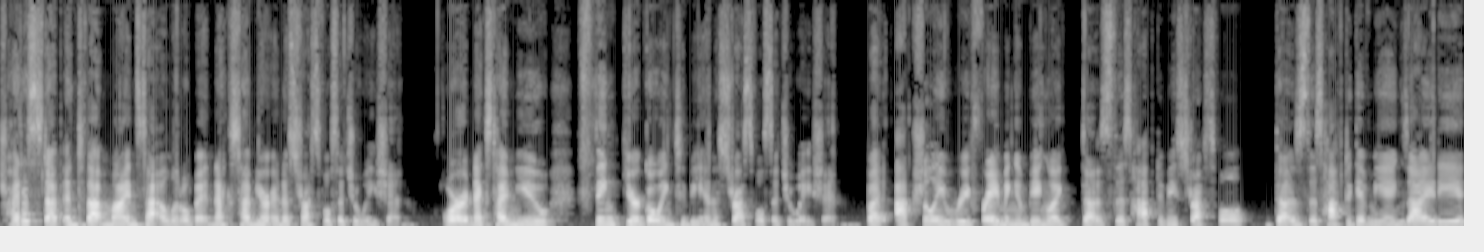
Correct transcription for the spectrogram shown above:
try to step into that mindset a little bit next time you're in a stressful situation or next time you think you're going to be in a stressful situation, but actually reframing and being like, does this have to be stressful? Does this have to give me anxiety?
